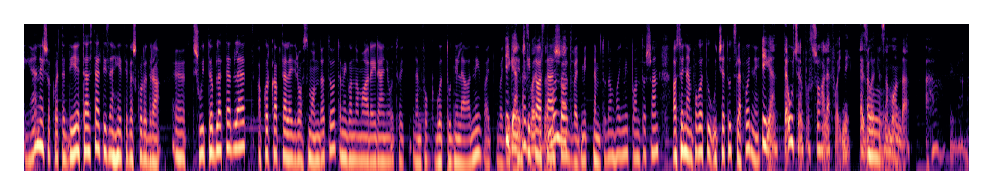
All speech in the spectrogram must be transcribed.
Igen, és akkor te diétáztál, 17 éves korodra ö, súlytöbleted lett, akkor kaptál egy rossz mondatot, ami gondolom arra irányult, hogy nem fogod tudni leadni, vagy, vagy Igen, sincs kitartásod, vagy mit, nem tudom, hogy mi pontosan. Az, hogy nem fogod, úgyse tudsz lefogyni? Igen, te úgysem fogsz soha lefogyni. Ez oh. volt ez a mondat. Aha, igen.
